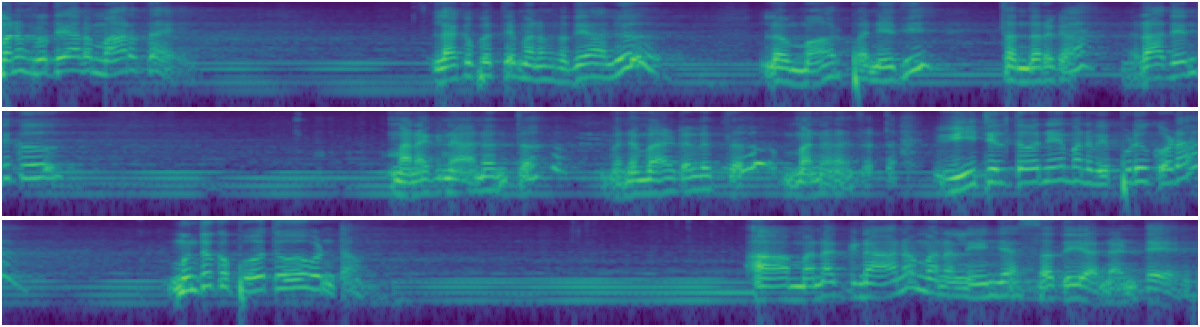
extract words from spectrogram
మన హృదయాలు మారతాయి. లేకపోతే మన హృదయాలులో మార్పు అనేది తొందరగా రాదెందుకు? మన జ్ఞానంతో మన మాటలతో మన వీటితోనే మనం ఎప్పుడూ కూడా ముందుకు పోతూ ఉంటాం. ఆ మన జ్ఞానం మనల్ని ఏం చేస్తుంది అని అంటే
